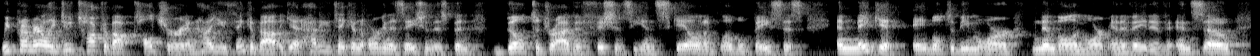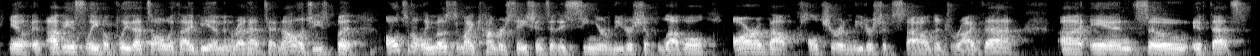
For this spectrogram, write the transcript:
We primarily do talk about culture and how you think about, again, how do you take an organization that's been built to drive efficiency and scale on a global basis and make it able to be more nimble and more innovative. And so, you know, and obviously, hopefully that's all with IBM and Red Hat Technologies, but ultimately most of my conversations at a senior leadership level are about culture and leadership style to drive that. Uh, and so if that's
